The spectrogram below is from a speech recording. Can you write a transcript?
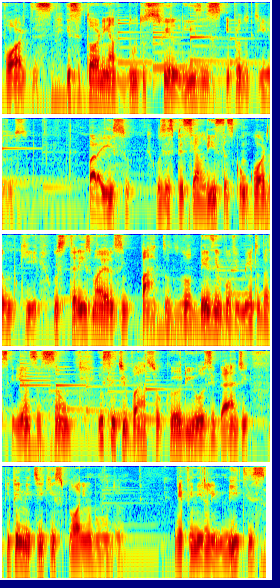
fortes e se tornem adultos felizes e produtivos. Para isso, os especialistas concordam que os três maiores impactos no desenvolvimento das crianças são incentivar sua curiosidade e permitir que explorem o mundo, definir limites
